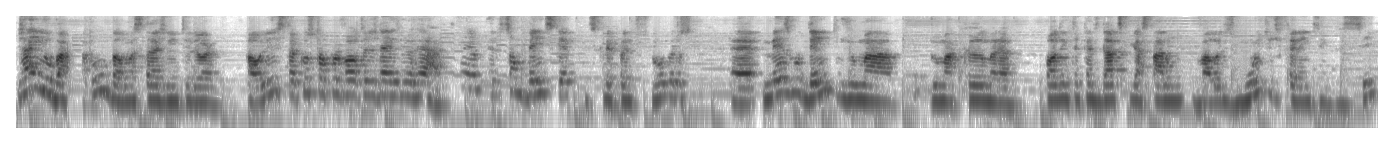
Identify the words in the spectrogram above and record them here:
Já em Ubatuba, uma cidade do interior paulista, custou por volta de 10 mil reais. É, eles são bem discrepantes os números. É, mesmo dentro de uma, de uma Câmara, podem ter candidatos que gastaram valores muito diferentes entre si.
